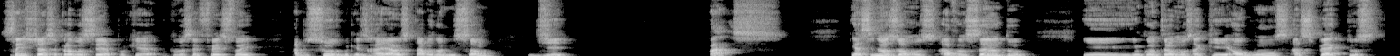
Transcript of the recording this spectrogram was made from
sem chance para você, porque o que você fez foi absurdo, porque Israel estava numa missão de paz. E assim nós vamos avançando e encontramos aqui alguns aspectos,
